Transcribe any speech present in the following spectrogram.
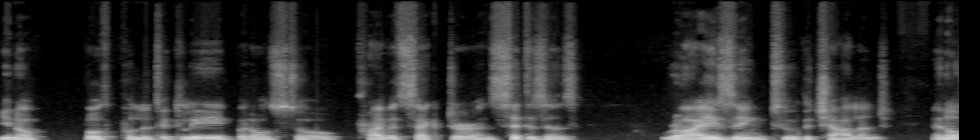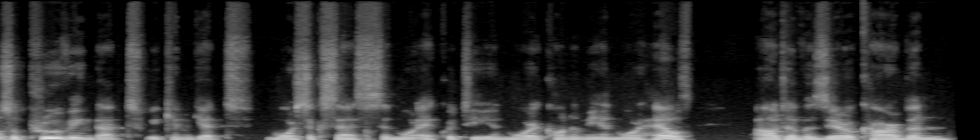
you know, both politically but also private sector and citizens rising to the challenge and also proving that we can get more success and more equity and more economy and more health out of a zero carbon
